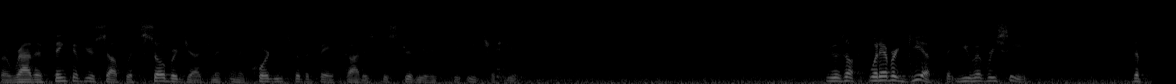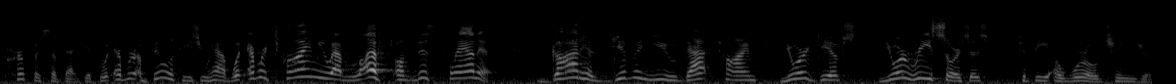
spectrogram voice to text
But rather think of yourself with sober judgment in accordance with the faith God has distributed to each of you. He goes, whatever gift that you have received, the purpose of that gift, whatever abilities you have, whatever time you have left on this planet, God has given you that time, your gifts, your resources to be a world changer.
